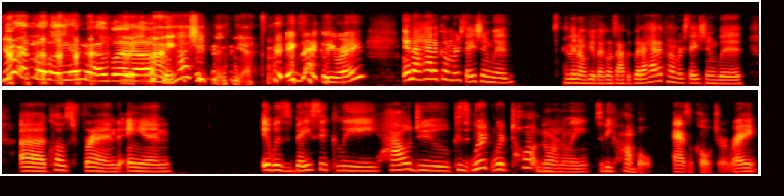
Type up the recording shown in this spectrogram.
you're a little, you know, but like, uh, honey, how she? yeah, exactly right. And I had a conversation with, and then I'll get back on topic. But I had a conversation with a close friend, and it was basically how do because we're we're taught normally to be humble as a culture, right?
